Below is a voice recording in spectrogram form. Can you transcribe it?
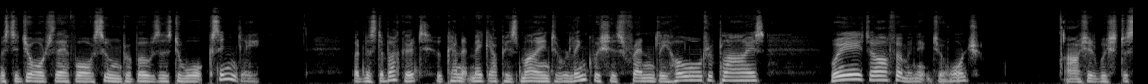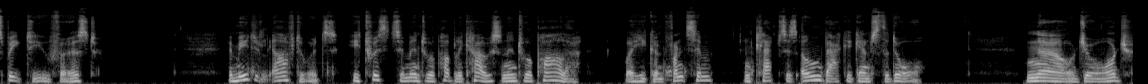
Mr. George therefore soon proposes to walk singly. But Mr. Bucket, who cannot make up his mind to relinquish his friendly hold, replies, "Wait half a minute, George. I should wish to speak to you first." Immediately afterwards he twists him into a public house and into a parlour, where he confronts him and claps his own back against the door. "Now, George,"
